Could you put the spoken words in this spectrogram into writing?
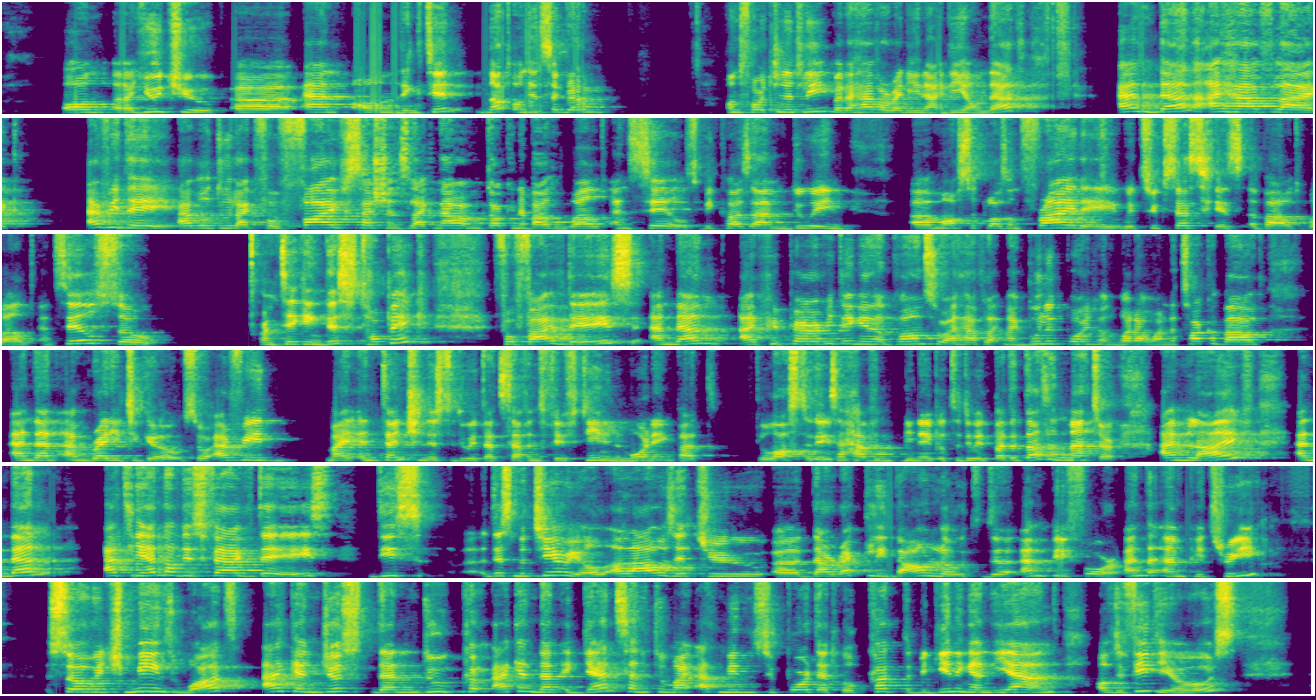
on uh, YouTube uh, and on LinkedIn, not on Instagram, unfortunately, but I have already an idea on that. And then I have like every day I will do like for five sessions. Like now I'm talking about wealth and sales because I'm doing a masterclass on Friday with Success Hits about wealth and sales. So I'm taking this topic for five days and then I prepare everything in advance. So I have like my bullet point on what I want to talk about and then I'm ready to go. So every my intention is to do it at 7:15 in the morning, but last two days I haven't been able to do it. But it doesn't matter. I'm live, and then at the end of these five days, this this material allows it to uh, directly download the MP4 and the MP3. So, which means what? I can just then do, I can then again send to my admin support that will cut the beginning and the end of the videos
